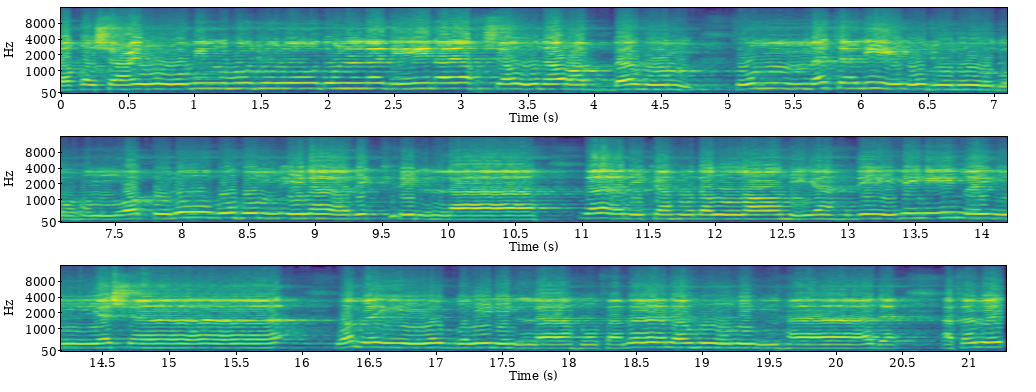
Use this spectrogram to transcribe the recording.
تقشعر منه جلود الذين يخشون ربهم. ثم تلين جلودهم وقلوبهم إلى ذكر الله. ذلك هدى الله يهدي به من يشاء ومن يضلل الله فما له من هاد. أفمن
